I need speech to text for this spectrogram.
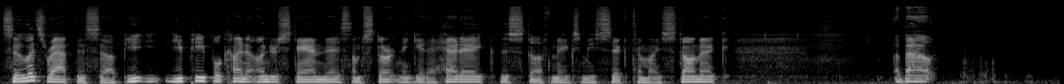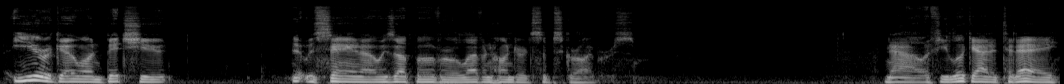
So let's wrap this up. You, you people kind of understand this. I'm starting to get a headache. This stuff makes me sick to my stomach. About a year ago on BitChute, it was saying I was up over 1,100 subscribers. Now, if you look at it today,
